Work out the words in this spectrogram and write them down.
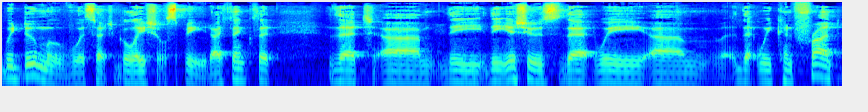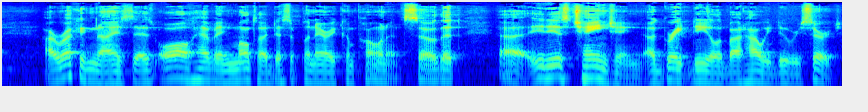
we do move with such glacial speed. I think that that um, the the issues that we um, that we confront are recognized as all having multidisciplinary components, so that uh, it is changing a great deal about how we do research.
